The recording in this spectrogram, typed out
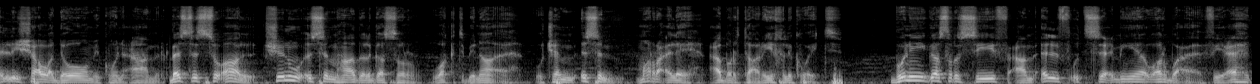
اللي إن شاء الله دوم يكون عامر. بس السؤال شنو اسم هذا القصر وقت بنائه؟ وكم اسم مر عليه عبر تاريخ الكويت؟ بني قصر السيف عام 1904 في عهد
